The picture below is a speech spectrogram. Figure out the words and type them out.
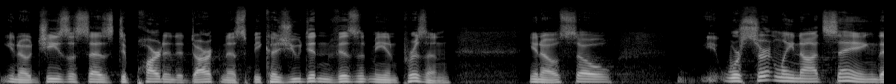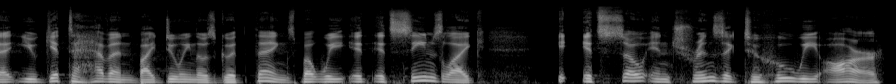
you know, Jesus says depart into darkness because you didn't visit me in prison. You know, so we're certainly not saying that you get to heaven by doing those good things, but we it it seems like it, it's so intrinsic to who we are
